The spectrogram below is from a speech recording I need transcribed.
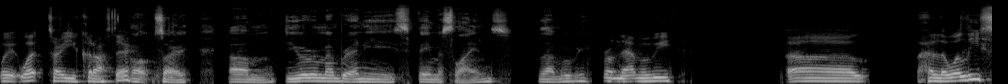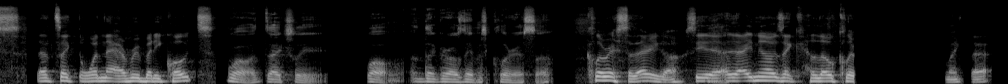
wait, what? Sorry, you cut off there Oh, sorry. Um, do you remember any famous lines from that movie? from that movie. Uh, hello, Elise. That's like the one that everybody quotes. Well, it's actually well, the girl's name is Clarissa. Clarissa. There you go. See, Yeah. I, I know it's like hello, Clarissa, like that.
